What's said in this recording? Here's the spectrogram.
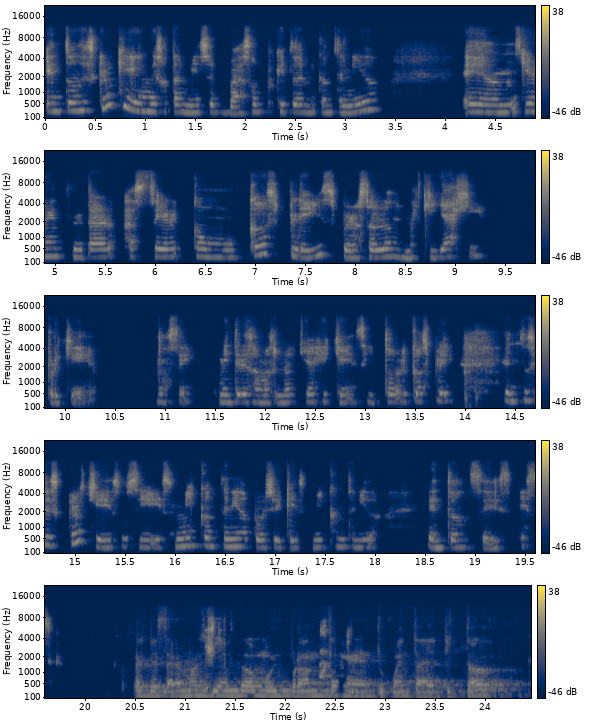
Entonces creo que en eso también se basa un poquito de mi contenido. quiero intentar hacer como cosplays, pero solo de maquillaje porque, no sé, me interesa más el maquillaje que en sí todo el cosplay. Entonces, creo que eso sí es mi contenido, puedo decir que es mi contenido. Entonces, eso. Sea, que estaremos viendo muy pronto en tu cuenta de TikTok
